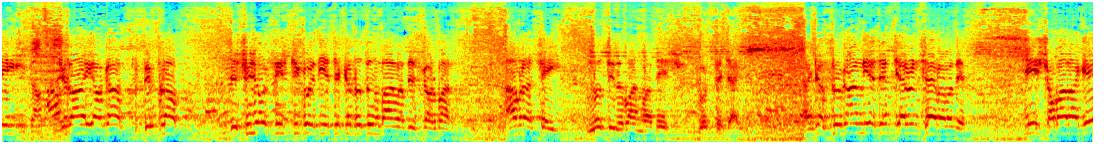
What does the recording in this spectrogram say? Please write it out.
এই জুলাই আগস্ট বিপ্লব যে সুযোগ সৃষ্টি করে দিয়েছে একটা নতুন বাংলাদেশ করবার আমরা সেই নতুন বাংলাদেশ করতে চাই। একটা স্লোগান দিয়েছেন চেয়ারম্যান সাহেব আমাদের, কি সবার আগে?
